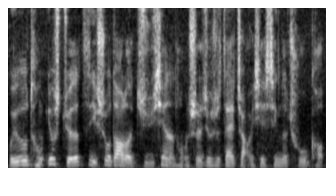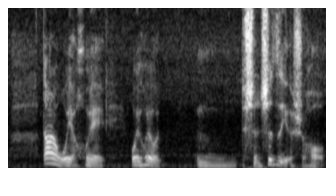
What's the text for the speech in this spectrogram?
我又同又是觉得自己受到了局限的同时，就是在找一些新的出口。当然，我也会，我也会有，嗯，审视自己的时候，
